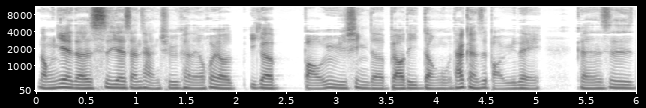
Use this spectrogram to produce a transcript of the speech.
农业的事业生产区可能会有一个保育性的标的动物，它可能是保育类。可能是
